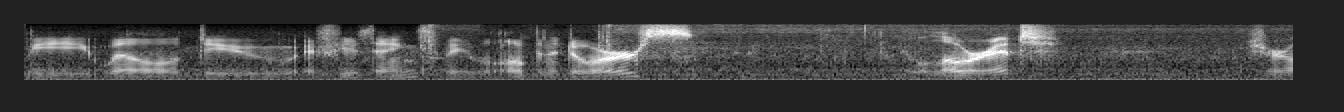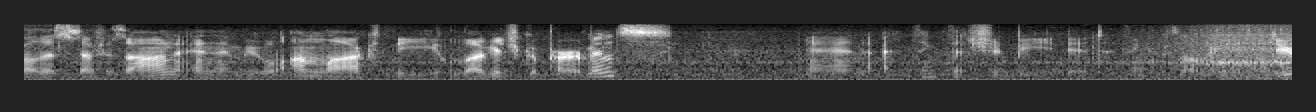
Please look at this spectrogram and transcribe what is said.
we will do a few things. We will open the doors, we will lower it, sure all this stuff is on, and then we will unlock the luggage compartments. And I think that should be it. I think that's all we need to do.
